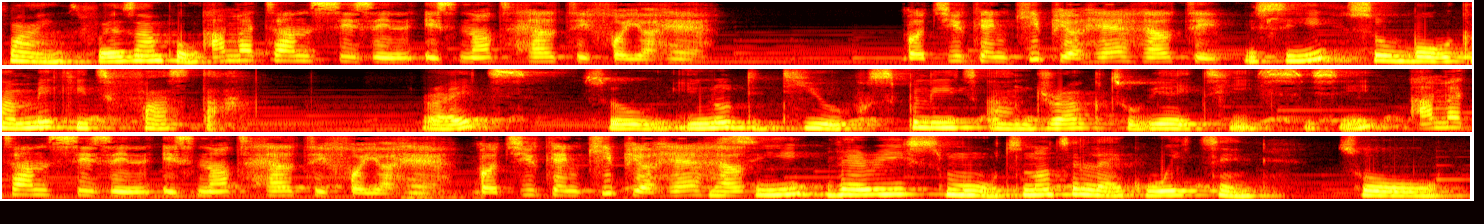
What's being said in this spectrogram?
fine for example Harmattan season is not healthy for your hair. But you can keep your hair healthy. you see so but we can make it faster right so you know the deal split and drag to where it is you see Harmattan season is not healthy for your hair. But you can keep your hair you healthy. see very smooth nothing like waiting so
